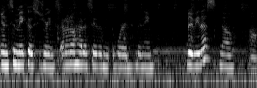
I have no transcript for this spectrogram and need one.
and to make us drinks. I don't know how to say the, the word, the name. Maybe this? No, Oh.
